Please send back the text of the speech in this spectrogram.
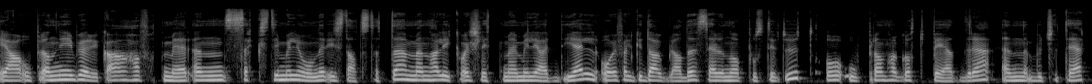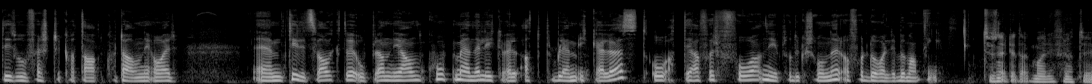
Ja, Operaen i Bjørvika har fått mer enn 60 millioner i statsstøtte, men har likevel slitt med milliardgjeld, og ifølge Dagbladet ser det nå positivt ut, og operaen har gått bedre enn budsjettert de to første kvartalene i år. Tillitsvalgt ved operaen Jan Coop mener likevel at problemet ikke er løst, og at de har for få nye produksjoner og for dårlig bemanning. Tusen hjertelig takk, Mari, for at du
